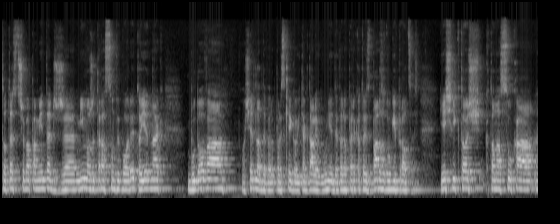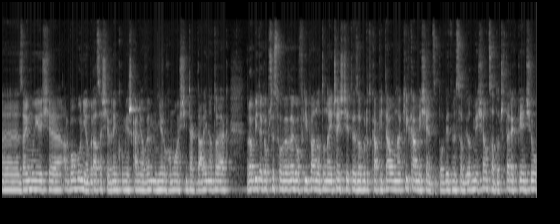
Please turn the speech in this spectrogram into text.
to też trzeba pamiętać, że mimo, że teraz są wybory, to jednak budowa osiedla deweloperskiego i tak dalej, ogólnie deweloperka to jest bardzo długi proces. Jeśli ktoś, kto nas słucha, e, zajmuje się albo ogólnie obraca się w rynku mieszkaniowym, nieruchomości i tak dalej, no to jak robi tego przysłowiowego flipa, no to najczęściej to jest obrót kapitału na kilka miesięcy, powiedzmy sobie od miesiąca do 4-5,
